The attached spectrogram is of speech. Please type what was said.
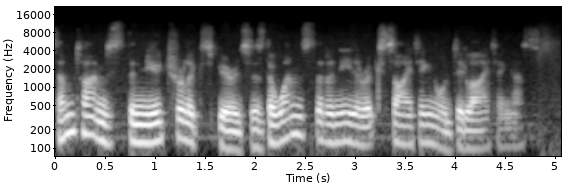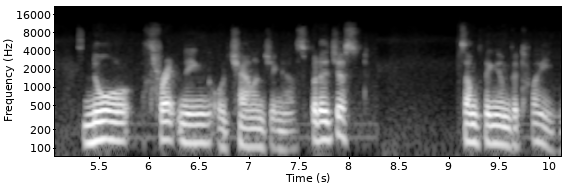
Sometimes the neutral experiences, the ones that are neither exciting or delighting us, nor threatening or challenging us, but are just something in between.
